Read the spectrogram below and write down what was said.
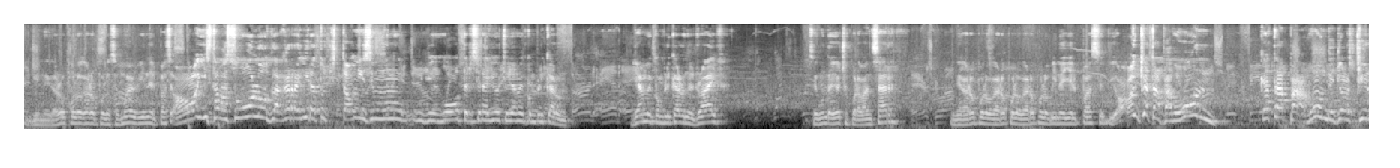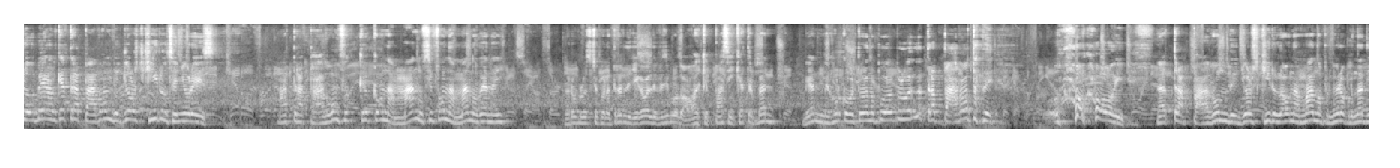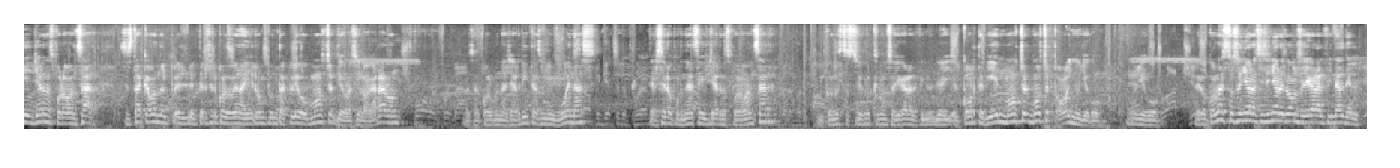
Viene Garópolo, Garópolo se mueve, viene el pase. ¡Ay! Estaba solo, la agarra y era touchdown y ese mono llegó. Tercera y 8, ya me complicaron. Ya me complicaron el drive. Segunda y 8 por avanzar. Viene Garópolo, Garópolo, Garópolo, viene ahí el pase. ¡Ay, qué atrapadón! ¡Qué atrapadón de George Kittle! Vean, qué atrapadón de George Kittle, señores. Atrapadón, fue creo que una mano, sí fue una mano, vean ahí. Se echa para atrás, le llegaba el defensivo. ¡Ay, qué pase! ¿Y qué atrapan? Vean, mejor cobertura no puedo ver, pero la atrapadota de. ¡Uy! Atrapadón de George Kittle a una mano. Primero por 10 yardas por avanzar. Se está acabando el, tercer cuarto. Ven ahí, rompe un tacleo Monster y ahora sí lo agarraron. Sacó algunas yarditas muy buenas. Tercera oportunidad, 6 yardas por avanzar. Y con esto yo creo que vamos a llegar al final. El corte bien, Monster, Monster. ¡Ay, no llegó! No llegó. Pero con esto, señoras y señores, vamos a llegar al final del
